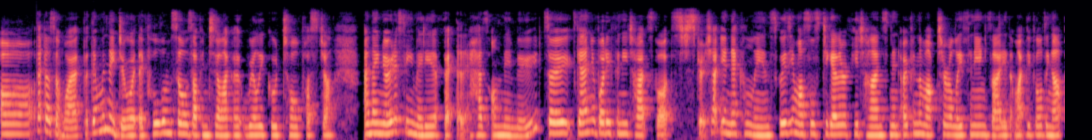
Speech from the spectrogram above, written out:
oh, that doesn't work. But then when they do it, they pull themselves up into like a really good tall posture and they notice the immediate effect that it has on their mood. So scan your body for any tight spots, stretch out your neck and limbs, squeeze your muscles together a few times, and then open them up to release any anxiety that might be building up.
